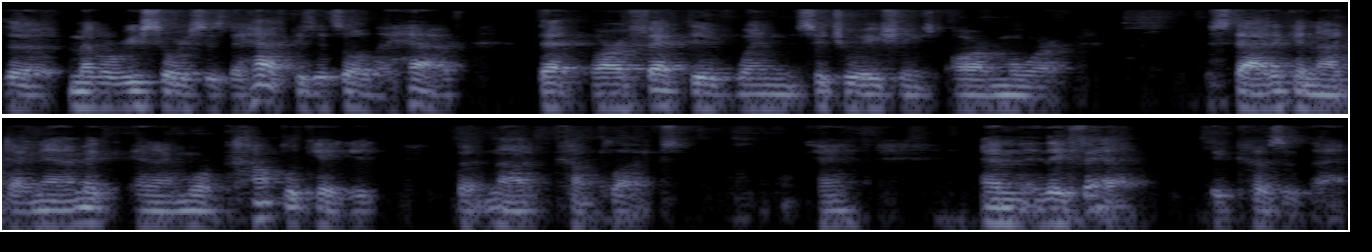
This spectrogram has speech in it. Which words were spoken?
the mental resources they have because it's all they have that are effective when situations are more static and not dynamic and are more complicated but not complex. Okay. And they fail because of that.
